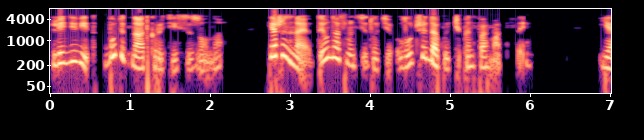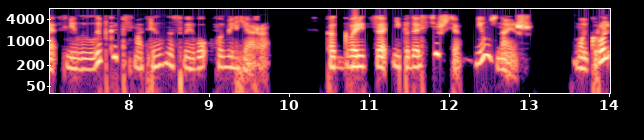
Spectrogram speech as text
леди Вит будет на открытии сезона? Я же знаю, ты у нас в институте лучший добытчик информации. Я с милой улыбкой посмотрела на своего фамильяра. Как говорится, не подольстишься, не узнаешь. Мой кроль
